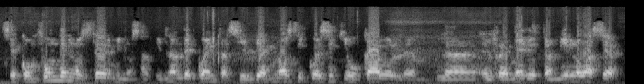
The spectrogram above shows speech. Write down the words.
se confunden los términos. A final de cuentas, si el diagnóstico es equivocado, el remedio también lo va a ser.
